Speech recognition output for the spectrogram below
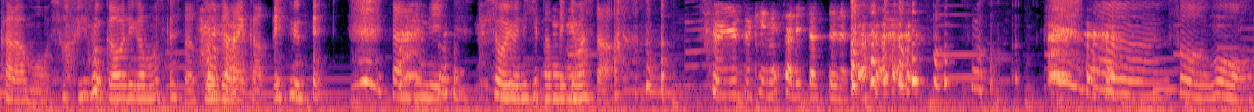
からも醤油の香りがもしかしたらするんじゃないかっていうね感じに 醤油に浸ってきました。醤油漬けにされちゃってるじゃん。そうん、そう、も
